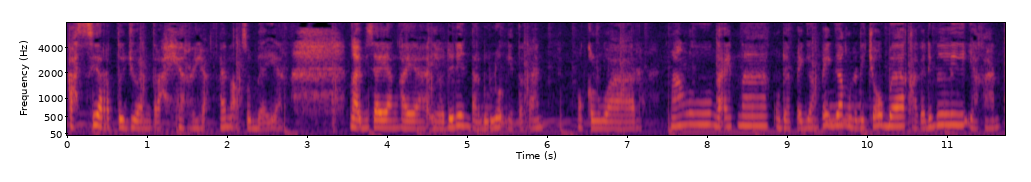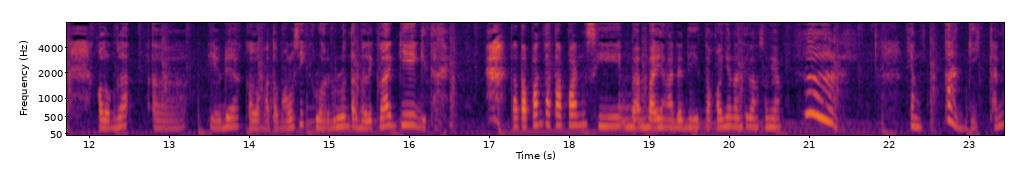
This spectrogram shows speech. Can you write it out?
Kasir tujuan terakhir ya kan? Langsung bayar. Nggak bisa yang kayak ya udah deh ntar dulu gitu kan. Mau keluar malu nggak enak. Udah pegang-pegang udah dicoba kagak dibeli ya kan? Kalau nggak uh, ya udah kalau nggak tau malu sih keluar dulu ntar balik lagi gitu. Tatapan tatapan si mbak-mbak yang ada di tokonya nanti langsung yang hmm yang tadi kan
